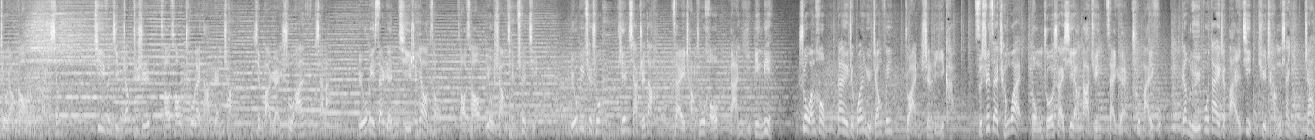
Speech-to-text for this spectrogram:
就要告老还乡。气氛紧张之时，曹操出来打圆场，先把袁术安抚下来。刘备三人起身要走，曹操又上前劝解，刘备却说：“天下之大，在场诸侯难以并列。”说完后，带着关羽、张飞转身离开。此时，在城外，董卓率西凉大军在远处埋伏，让吕布带着百骑去城下引战，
